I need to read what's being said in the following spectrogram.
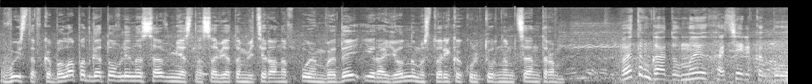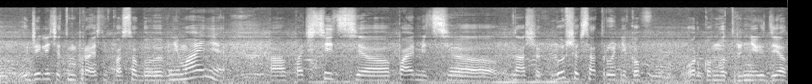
Выставка была подготовлена совместно Советом ветеранов УМВД и районным историко-культурным центром. В этом году мы хотели как бы уделить этому празднику особое внимание, а, почтить э, память э, наших бывших сотрудников органов внутренних дел,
